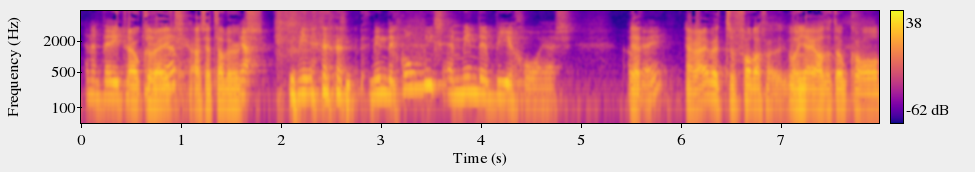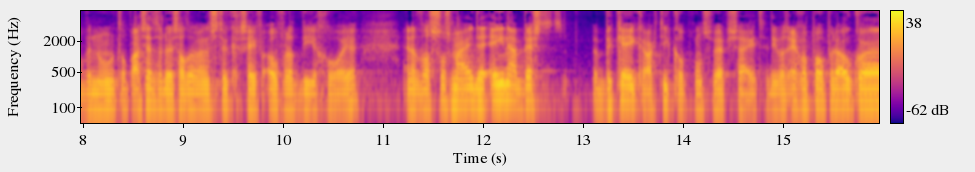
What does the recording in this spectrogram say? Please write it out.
En een betere Elke week AZ Alerts. Ja, min- minder combi's en minder biergooiers. Oké. Ja. Ja, wij hebben toevallig, want jij had het ook al benoemd. Op AZ Alerts hadden we een stuk geschreven over dat bier gooien. En dat was volgens mij de één na best bekeken artikel op onze website. Die was echt wel populair. Ook eh,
